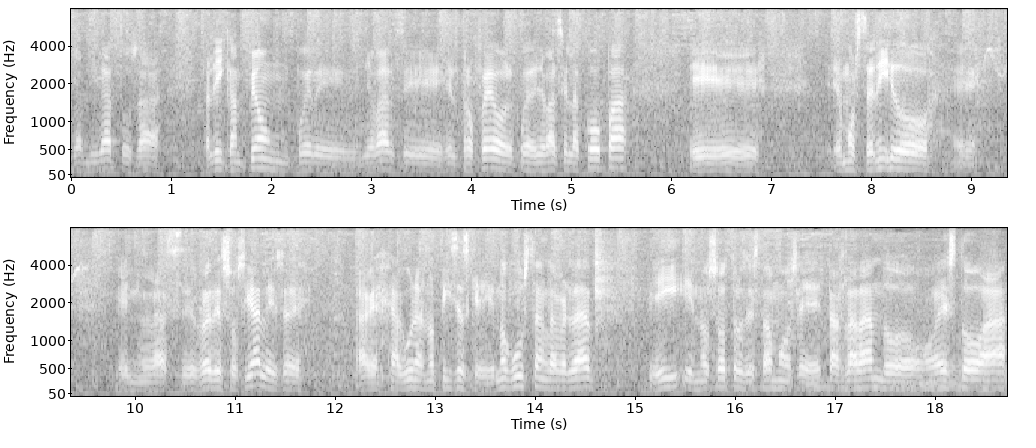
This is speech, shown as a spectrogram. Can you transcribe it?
candidatos a salir campeón puede llevarse el trofeo, puede llevarse la copa. Eh, hemos tenido eh, en las redes sociales eh, algunas noticias que no gustan, la verdad, y, nosotros estamos trasladando esto a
